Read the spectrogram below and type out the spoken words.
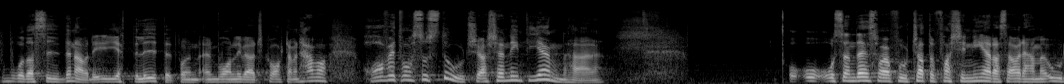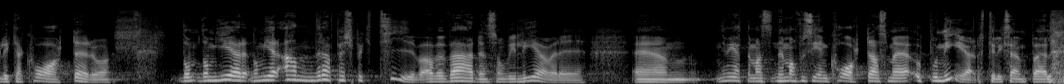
på båda sidorna och det är jättelitet på en, en vanlig världskarta. Men här var, havet var så stort så jag kände inte igen det här. Och, och, och sen dess har jag fortsatt att fascineras av det här med olika kartor. Och de, de, ger, de ger andra perspektiv över världen som vi lever i. Um, ni vet när man, när man får se en karta som är upp och ner till exempel.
